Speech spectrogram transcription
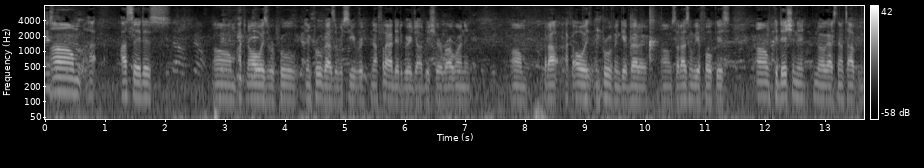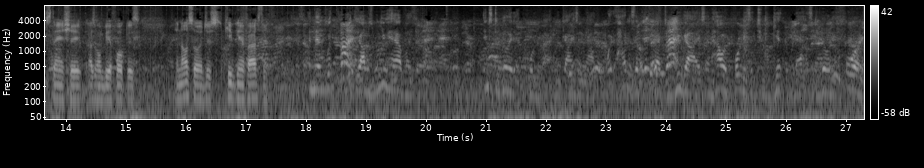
Is- Um, I, I say this. Um, I can always improve improve as a receiver. And I feel like I did a great job this year route running. Um, but I, I can always improve and get better. Um, so that's gonna be a focus. Um, conditioning, you know, I gotta stay on top and stay in shape. That's gonna be a focus. And also just keep getting faster. And then with, with the opposite, when you have like instability at quarterback, with guys in and out, what, how does that affect you guys, and how important is it to get that stability for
